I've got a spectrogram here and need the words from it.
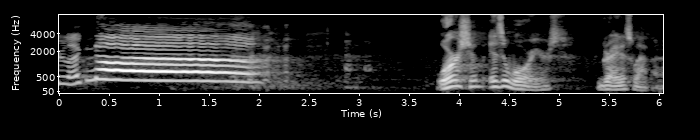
You're like, no. Worship is a warrior's greatest weapon.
